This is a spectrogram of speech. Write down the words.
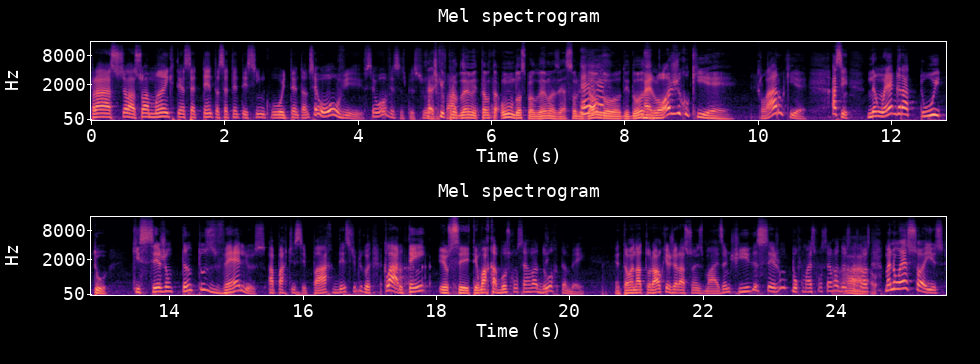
Pra, sei lá, sua mãe que tenha 70, 75, 80 anos? Você ouve, você ouve essas pessoas. Você acha que o fato. problema, então, tá- um dos problemas é a solidão É. do, do idoso? Mas lógico que é. Claro que é. Assim, não é gratuito que sejam tantos velhos a participar desse tipo de coisa. Claro, tem, eu sei, tem um arcabouço conservador também. Então é natural que as gerações mais antigas sejam um pouco mais conservadoras que Ah, as nossas. Mas não é só isso.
